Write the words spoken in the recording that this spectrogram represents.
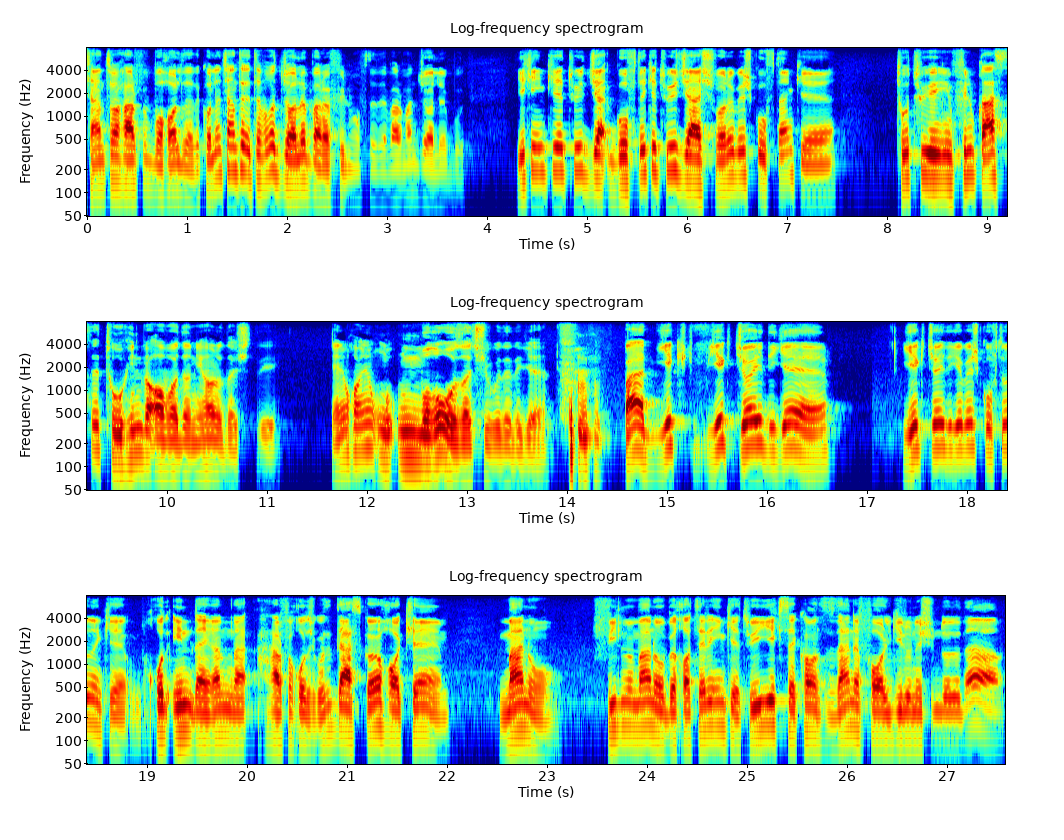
چند تا حرف باحال زده. کلا چند تا اتفاق جالب برای فیلم افتاده برای من جالب بود. یکی اینکه توی ج... گفته که توی جشنواره بهش گفتن که تو توی این فیلم قصد توهین و آوادانی ها رو داشتی. یعنی می‌خوام اون موقع اوضاع چی بوده دیگه. بعد یک یک جای دیگه یک جای دیگه بهش گفته بودن که خود این دقیقا حرف خودش گفته دستگاه حاکم منو فیلم منو به خاطر اینکه توی یک سکانس زن فالگیر رو نشون دادم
